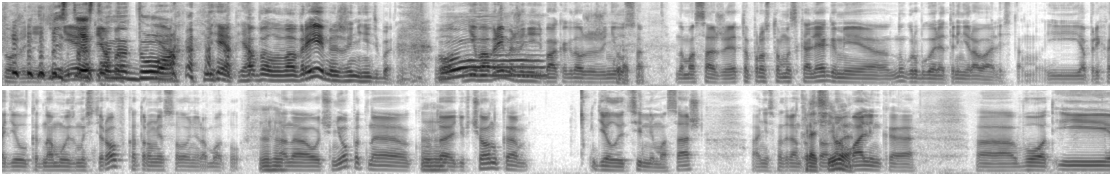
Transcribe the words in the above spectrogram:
До женитьбы. Нет, Естественно, был- до. я- Нет, я был во время женитьбы. Вот. Не во время женитьбы, а когда уже женился на массаже. Это просто мы с коллегами, ну, грубо говоря, тренировались там. И я приходил к одному из мастеров, в котором я в салоне работал. Она очень опытная, крутая девчонка, делает сильный массаж, а несмотря на то, что она маленькая. А, вот, и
